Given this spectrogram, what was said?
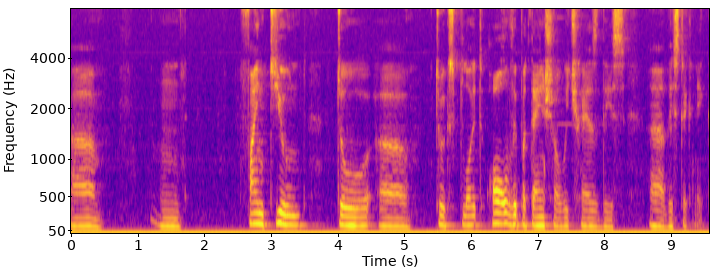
um, mm, fine-tuned to uh, to exploit all the potential which has this uh, this technique.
